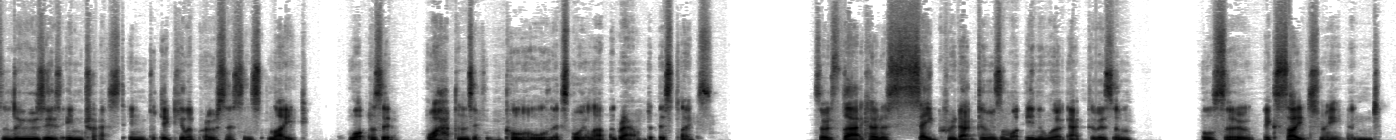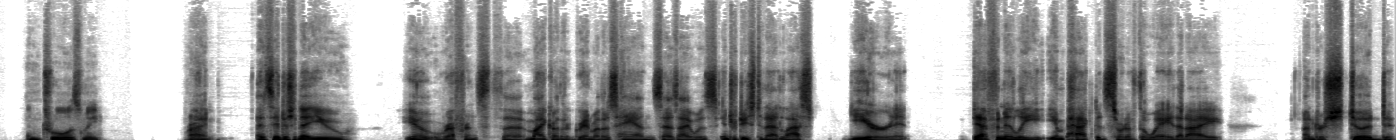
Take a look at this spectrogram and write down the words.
loses interest in particular processes like what does it what happens if we pull all this oil out of the ground at this place so it's that kind of sacred activism or inner work activism also excites me and and draws me. Right. It's interesting that you you know referenced the my grandmother's hands as I was introduced to that last year, and it definitely impacted sort of the way that I understood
